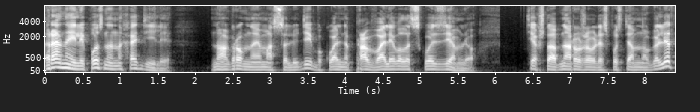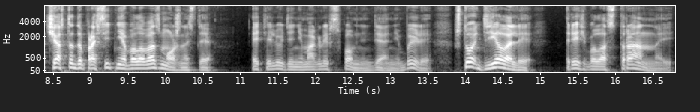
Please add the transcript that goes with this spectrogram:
рано или поздно находили, но огромная масса людей буквально проваливалась сквозь землю. Тех, что обнаруживали спустя много лет, часто допросить не было возможности. Эти люди не могли вспомнить, где они были, что делали. Речь была странной.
